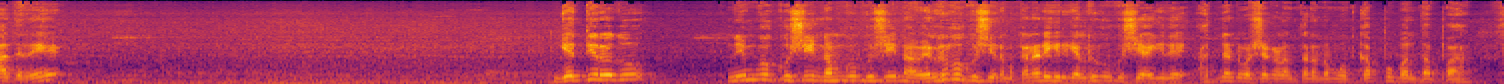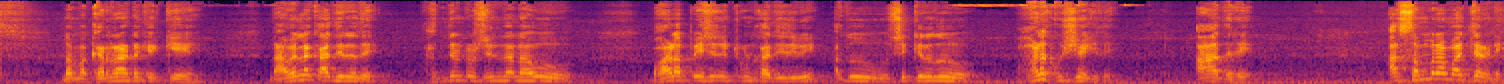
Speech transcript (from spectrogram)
ಆದರೆ ಗೆದ್ದಿರೋದು ನಿಮಗೂ ಖುಷಿ, ನಮಗೂ ಖುಷಿ, ನಾವೆಲ್ರಿಗೂ ಖುಷಿ, ನಮ್ಮ ಕನ್ನಡಿಗರಿಗೆ ಎಲ್ರಿಗೂ ಖುಷಿಯಾಗಿದೆ. ಹದಿನೆಂಟು ವರ್ಷಗಳ ನಂತರ ನಮ್ಮೊಂದು ಕಪ್ಪು ಬಂತಪ್ಪ. ನಮ್ಮ ಕರ್ನಾಟಕಕ್ಕೆ ನಾವೆಲ್ಲ ಕಾದಿರೋದೆ. ಹದಿನೆಂಟು ವರ್ಷದಿಂದ ನಾವು ಭಾಳ ಪೇಷನ್ಸ್ ಇಟ್ಕೊಂಡು ಕಾದಿದ್ದೀವಿ. ಅದು ಸಿಕ್ಕಿರೋದು ಬಹಳ ಖುಷಿಯಾಗಿದೆ. ಆದರೆ ಆ ಸಂಭ್ರಮಾಚರಣೆ,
